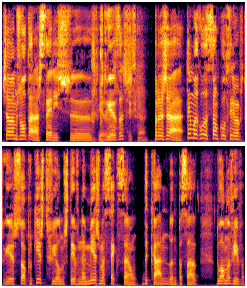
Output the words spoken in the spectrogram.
Já vamos voltar às séries eh, portuguesas. Senhor. Para já, tem uma relação com o cinema português só porque este filme esteve na mesma secção de Cannes, do ano passado, do Alma Viva.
